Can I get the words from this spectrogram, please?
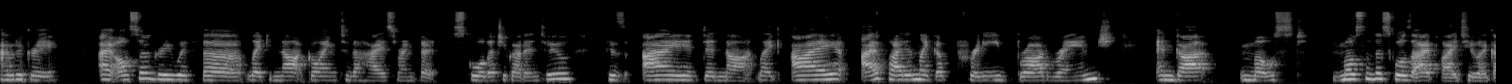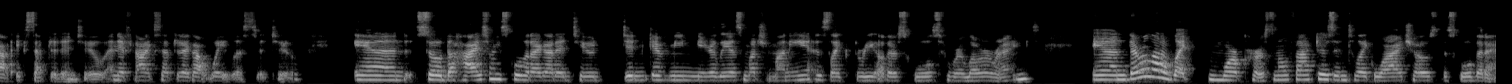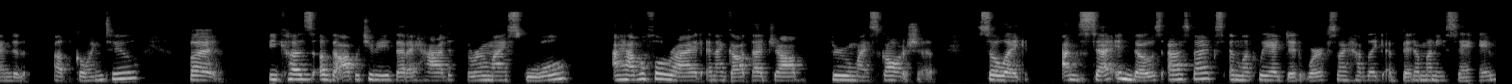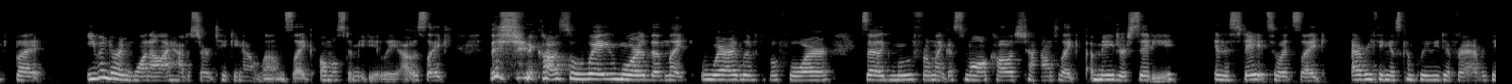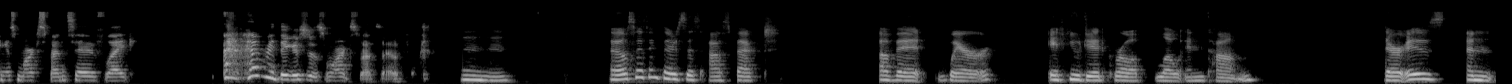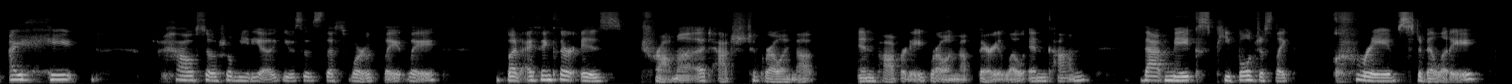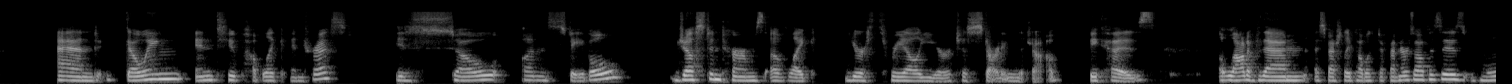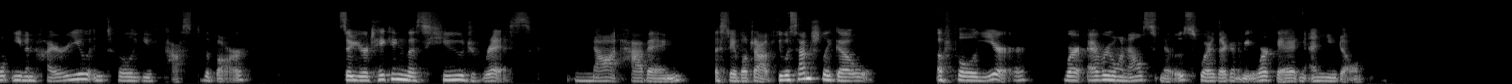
I would agree. I also agree with the like not going to the highest rank that school that you got into because I did not. Like I I applied in like a pretty broad range and got most most of the schools I applied to I got accepted into and if not accepted I got waitlisted to. And so the highest ranked school that I got into didn't give me nearly as much money as like three other schools who were lower ranked. And there were a lot of like more personal factors into like why I chose the school that I ended up going to. But because of the opportunity that I had through my school, I have a full ride and I got that job through my scholarship. So like I'm set in those aspects and luckily I did work so I have like a bit of money saved, but even during 1L I had to start taking out loans like almost immediately. I was like this shit costs way more than like where I lived before cuz I like moved from like a small college town to like a major city in the state so it's like everything is completely different. Everything is more expensive like everything is just more expensive. Mm-hmm. I also think there's this aspect of it where if you did grow up low income, there is, and I hate how social media uses this word lately, but I think there is trauma attached to growing up in poverty, growing up very low income that makes people just like crave stability. And going into public interest is so unstable just in terms of like your 3L year to starting the job because a lot of them, especially public defender's offices, won't even hire you until you've passed the bar. So you're taking this huge risk not having a stable job. You essentially go a full year where everyone else knows where they're going to be working and you don't.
